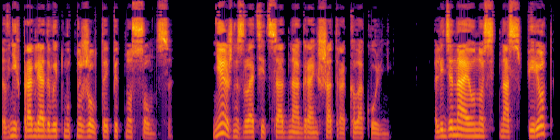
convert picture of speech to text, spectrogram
В них проглядывает мутно-желтое пятно солнца. Нежно золотится одна грань шатра колокольни. Ледяная уносит нас вперед,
